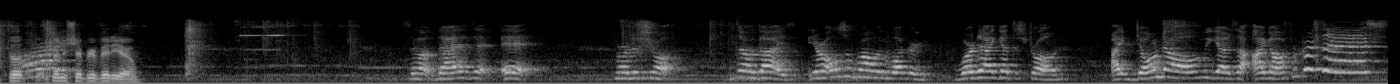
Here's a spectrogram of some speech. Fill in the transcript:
Fi- Finish up your video. so that is it for the shot. So guys, you're also probably wondering, where did I get this drone? I don't know because I got for Christmas.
